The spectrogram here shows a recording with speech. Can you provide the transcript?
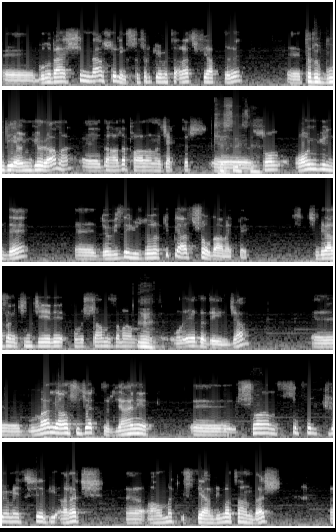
E, bunu ben şimdiden söyleyeyim. Sıfır kilometre araç fiyatları e, tabii bu bir öngörü ama e, daha da pahalanacaktır. E, Kesinlikle. son 10 günde e, dövizde %4'lük bir artış oldu Ahmet Bey. Şimdi birazdan ikinci yeri konuşacağımız zaman Evet. oraya da değineceğim. Ee, bunlar yansıyacaktır. Yani e, şu an sıfır kilometre bir araç e, almak isteyen bir vatandaş e,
